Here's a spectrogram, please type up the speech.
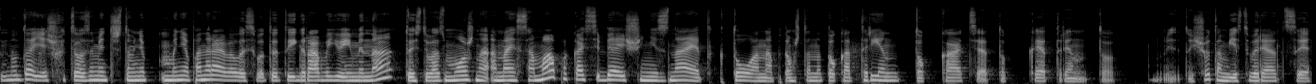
Ну да, я еще хотела заметить, что мне, мне понравилась вот эта игра в ее имена. То есть, возможно, она и сама пока себя еще не знает, кто она, потому что она то Катрин, то Катя, то Кэтрин, то еще там есть вариации.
